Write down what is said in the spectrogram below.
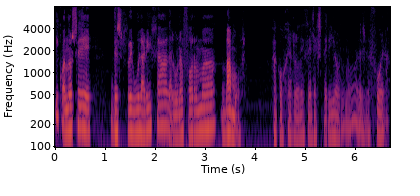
y cuando se desregulariza, de alguna forma vamos a cogerlo desde el exterior, ¿no? desde fuera.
